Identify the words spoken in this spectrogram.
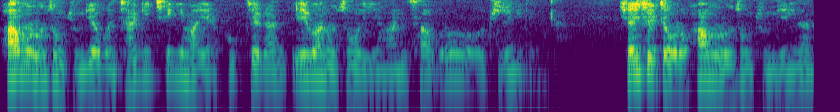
화물운송 중개업은 자기 책임하에 국제 간 일관 운송을 이행하는 사업으로 규정이 됩니다. 현실적으로 화물운송 중개인은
